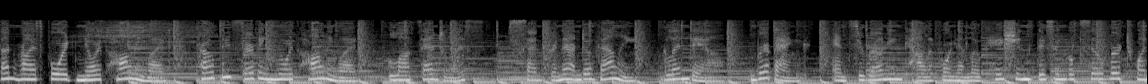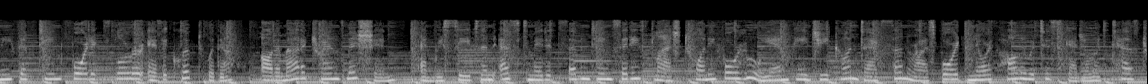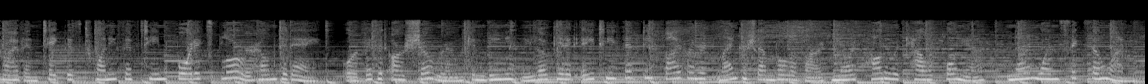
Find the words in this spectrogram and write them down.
Sunrise Ford North Hollywood, proudly serving North Hollywood, Los Angeles, San Fernando Valley, Glendale, Burbank, and surrounding California locations. Ingot silver 2015 Ford Explorer is equipped with a automatic transmission and receives an estimated 17 city slash 24 Hui MPG. Contact Sunrise Ford North Hollywood to schedule a test drive and take this 2015 Ford Explorer home today, or visit our showroom conveniently located AT 5500 Lankershim Boulevard, North Hollywood, California, 91601.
